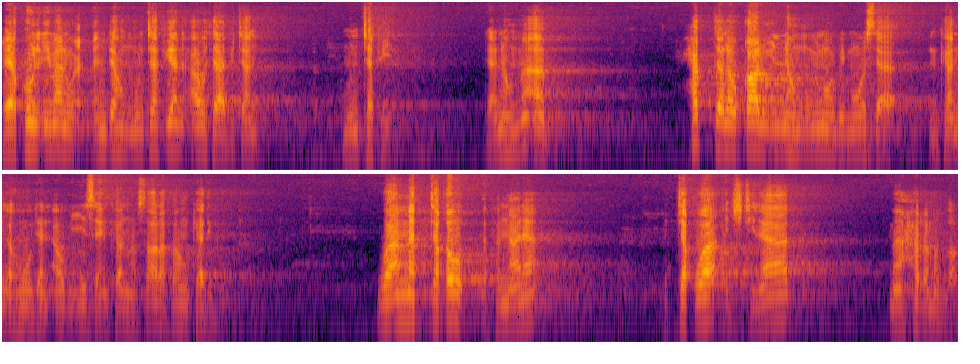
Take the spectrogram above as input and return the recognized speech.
فيكون الإيمان عندهم منتفيا أو ثابتا؟ منتفيا لأنهم ما آمنوا. حتى لو قالوا إنهم مؤمنون بموسى إن كانوا يهودا أو بعيسى إن كانوا نصارى فهم كاذبون. وأما التقوى فالمعنى التقوى اجتناب ما حرم الله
